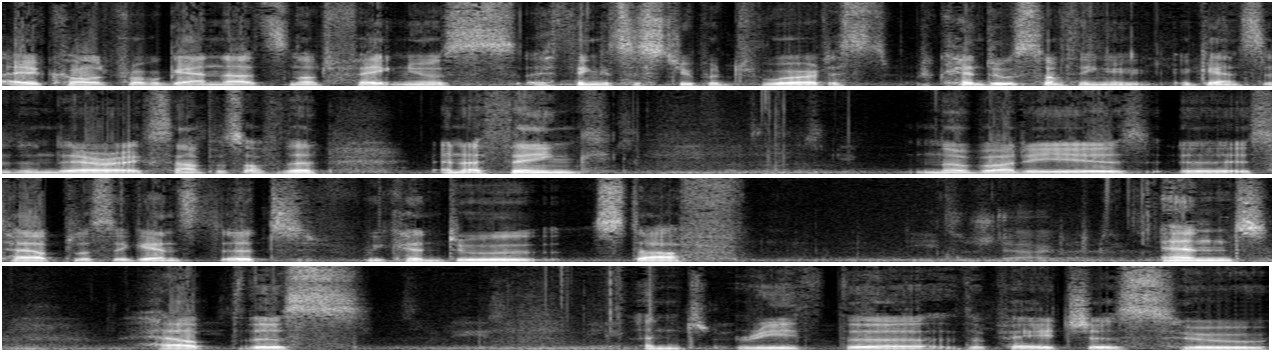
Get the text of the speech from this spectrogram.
I call it propaganda. It's not fake news. I think it's a stupid word. It's, you can do something against it, and there are examples of that. And I think nobody is uh, is helpless against it. We can do stuff and help this and read the the pages who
